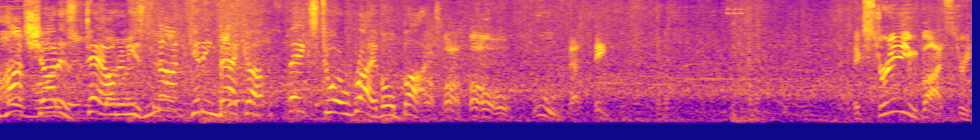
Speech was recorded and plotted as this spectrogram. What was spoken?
Hot shot is down and he's not getting back up thanks to a rival bot. Oh, oh, oh. ooh, that thing. Extreme bot streak.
